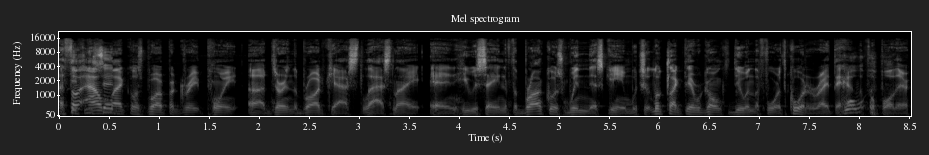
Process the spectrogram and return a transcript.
I thought Al said- Michaels brought up a great point uh, during the broadcast last night, and he was saying if the Broncos win this game, which it looked like they were going to do in the fourth quarter, right? They had Well, the football there.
